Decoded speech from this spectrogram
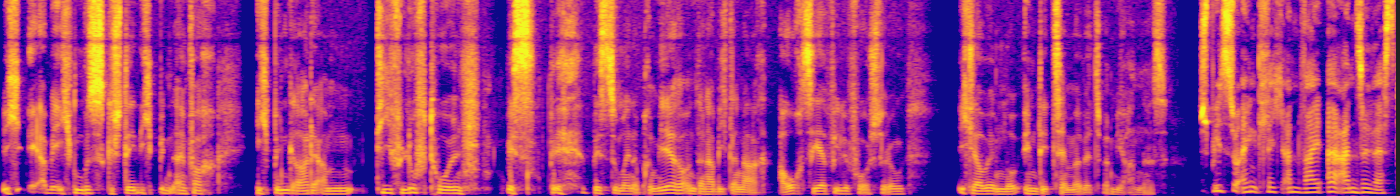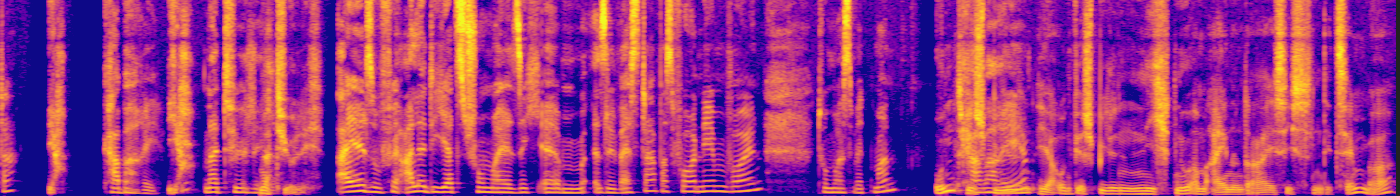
ich, aber ich muss gestehen, ich bin einfach, ich bin gerade am tief Luft holen bis, bis zu meiner Premiere und dann habe ich danach auch sehr viele Vorstellungen. Ich glaube, im, im Dezember wird es bei mir anders. Spielst du eigentlich an, Wei äh, an Silvester? Ja. Kabarett. Ja, Natürlich. natürlich. Also für alle, die jetzt schon mal sich ähm, Silvester was vornehmen wollen, Thomas Wittmann. Und wir, spielen, ja, und wir spielen nicht nur am 31. Dezember,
